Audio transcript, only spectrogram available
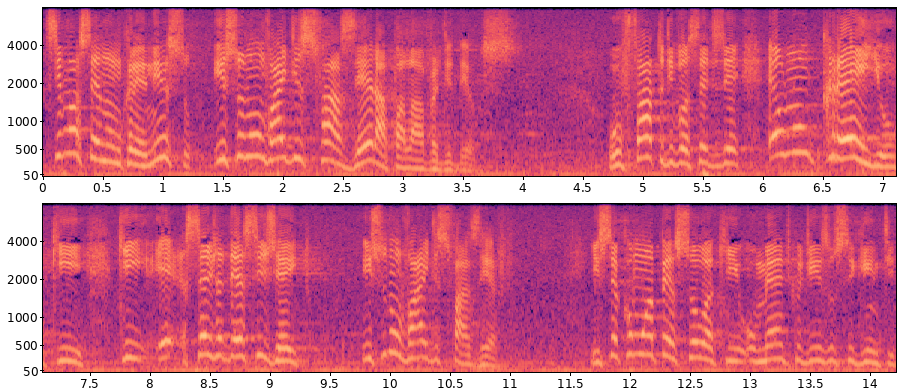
Se você não crê nisso, isso não vai desfazer a palavra de Deus. O fato de você dizer, eu não creio que, que seja desse jeito, isso não vai desfazer. Isso é como uma pessoa que o médico diz o seguinte:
